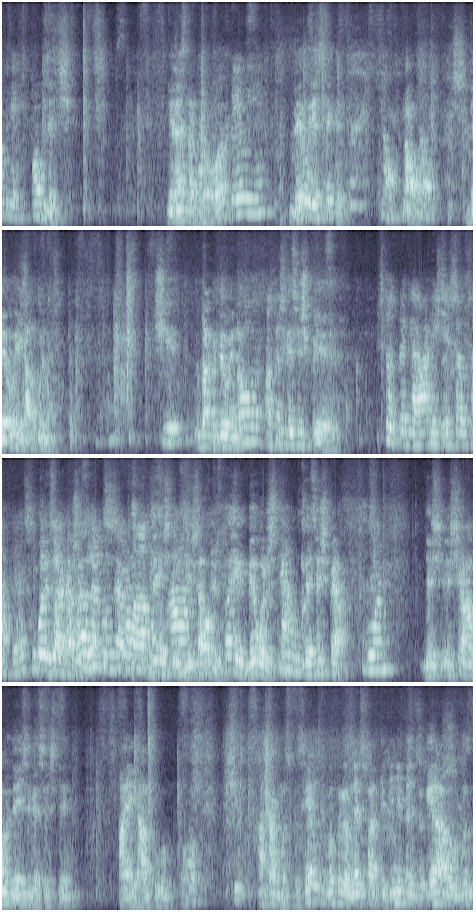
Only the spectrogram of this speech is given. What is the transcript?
80. 80. Din astea două, B-ul e B-ul este cât? 9. 9. B-ul egal cu 9. Și dacă B-ul e 9, atunci găsești pe... Și tot plec la A, B, C, sau 7 și Ori B, fac așa, dar unde acum B știi din 8. 72, B-ul știu, găsești pe A. Bun. Deci și A de aici se găsește A egal cu 8. Și așa cum a spus el, lucrurile au mers foarte bine pentru că el a, avut,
